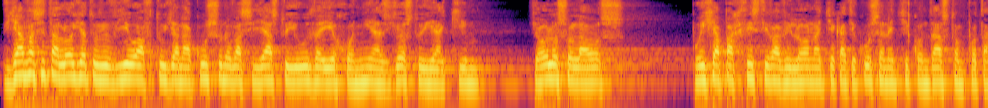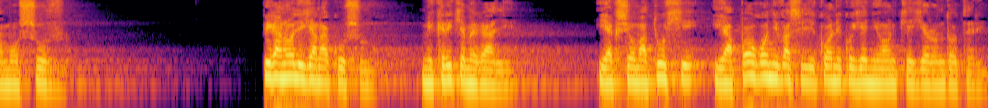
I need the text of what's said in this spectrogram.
διάβασε τα λόγια του βιβλίου αυτού για να ακούσουν ο βασιλιάς του Ιούδα Ιεχονίας, γιος του Ιακίμ και όλος ο λαός που είχε απαχθεί στη Βαβυλώνα και κατοικούσαν εκεί κοντά στον ποταμό Σούδ. Πήγαν όλοι για να ακούσουν, μικροί και μεγάλοι, οι αξιωματούχοι, οι απόγονοι βασιλικών οικογενειών και οι γεροντότεροι.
